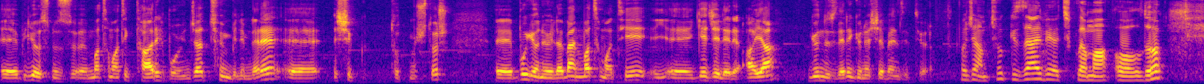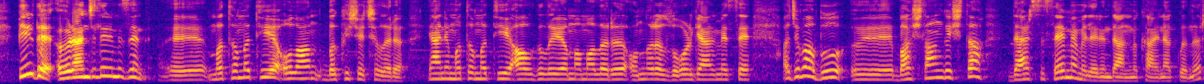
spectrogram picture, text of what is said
E, biliyorsunuz e, matematik tarih boyunca tüm bilimlere e, ışık tutmuştur. E, bu yönüyle ben matematiği e, geceleri aya, gündüzleri güneşe benzetiyorum. Hocam çok güzel bir açıklama oldu. Bir de öğrencilerimizin e, matematiğe olan bakış açıları, yani matematiği algılayamamaları, onlara zor gelmesi, acaba bu e, başlangıçta dersi sevmemelerinden mi kaynaklanır?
